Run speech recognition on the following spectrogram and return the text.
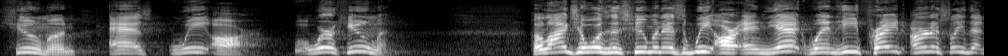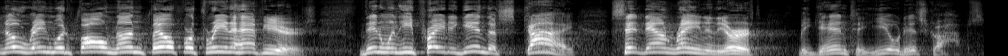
human as we are. We're human. Elijah was as human as we are, and yet when he prayed earnestly that no rain would fall, none fell for three and a half years. Then, when he prayed again, the sky sent down rain and the earth began to yield its crops.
